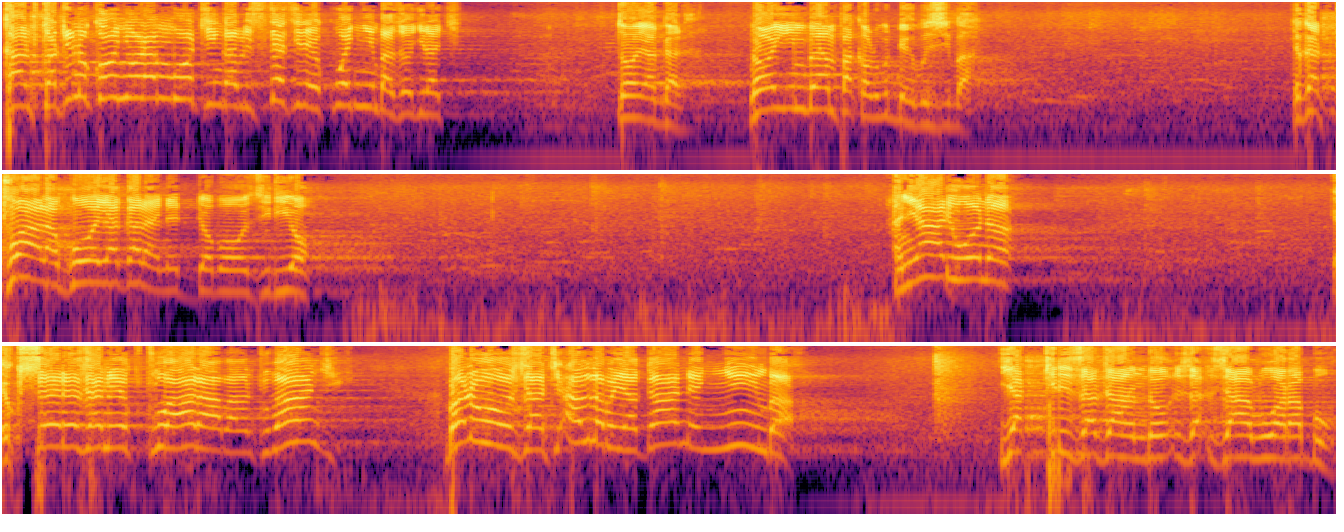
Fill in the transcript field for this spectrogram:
Kantu katono konyolamu bwoti nga buli sitetire ekuwa enyimba zogiraki toyagala. Noyimba mpaka olubudde buziba eka twala gwoyagala neddoboozi lyo. Ani aliwona? Ekuseereza nekutwala abantu bangi. Balowooza nti allah bwe yagaana enyimba yakkiriza za luwarabu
